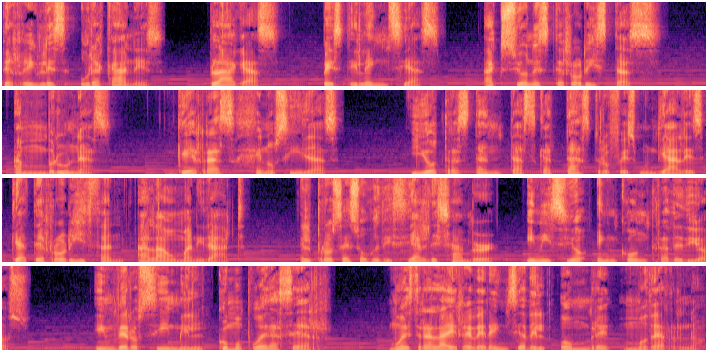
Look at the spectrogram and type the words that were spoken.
terribles huracanes, plagas, pestilencias, acciones terroristas, hambrunas, guerras genocidas y otras tantas catástrofes mundiales que aterrorizan a la humanidad. El proceso judicial de Chamber inició en contra de Dios inverosímil como pueda ser, muestra la irreverencia del hombre moderno,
